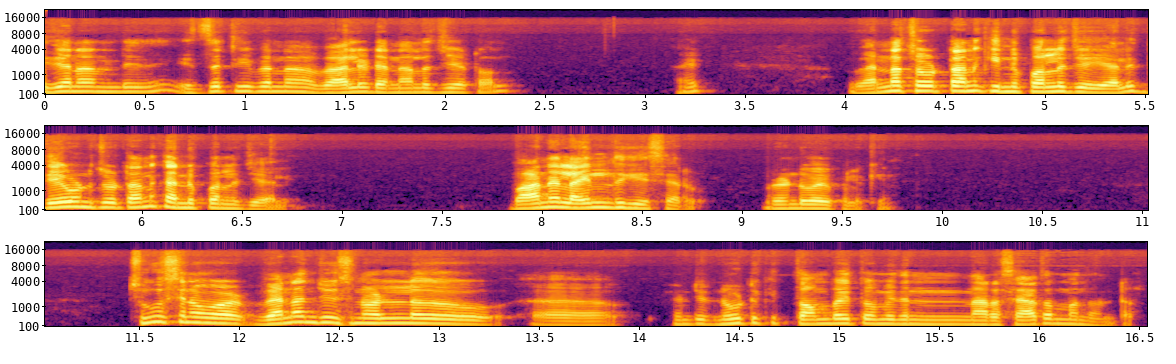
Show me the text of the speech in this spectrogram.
ఇదేనండి is it even valid analogy at all right వెన్న చూడటానికి ఇన్ని పనులు చేయాలి దేవుడిని చూడటానికి అన్ని పనులు చేయాలి. బాగానే లైన్లు గీశారు రెండు వైపులకి. చూసిన వెన్నను చూసిన వాళ్ళు ఏంటి? నూటికి తొంభై తొమ్మిదిన్నర శాతం మంది ఉంటారు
